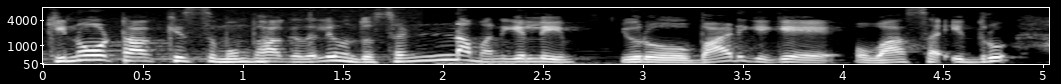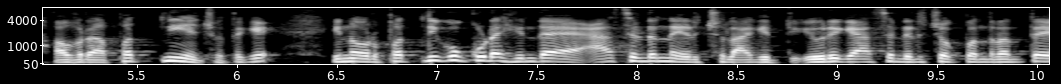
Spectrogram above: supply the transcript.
ಕಿನೋ ಟಾಕಿಸ್ ಮುಂಭಾಗದಲ್ಲಿ ಒಂದು ಸಣ್ಣ ಮನೆಯಲ್ಲಿ ಇವರು ಬಾಡಿಗೆಗೆ ವಾಸ ಇದ್ರು, ಅವರ ಪತ್ನಿಯ ಜೊತೆಗೆ. ಇನ್ನು ಅವ್ರ ಪತ್ನಿಗೂ ಕೂಡ ಹಿಂದೆ ಆಸಿಡ್ ಅನ್ನ ಎರಚಲಾಗಿತ್ತು ಇವರಿಗೆ ಆಸಿಡ್ ಎರಚೋಕ್ ಬಂದ್ರಂತೆ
